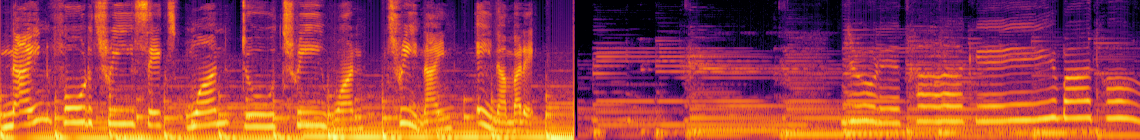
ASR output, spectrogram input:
nine four three six one two three one three nine এই নাম্বারে। জুড়ে থাকে বাঁধন,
